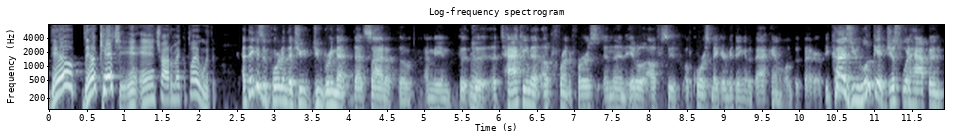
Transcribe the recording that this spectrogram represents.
they'll they'll catch it and, and, try to make a play with it. I think it's important that you do bring that that side up though. I mean, the, yeah. the attacking that up front first, and then it'll obviously, of course, make everything in the back end a little bit better. Because you look at just what happened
